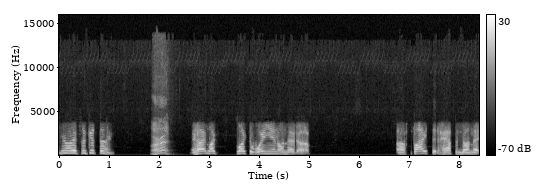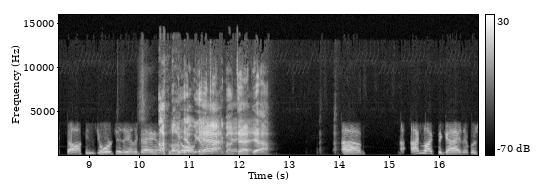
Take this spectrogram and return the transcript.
You know, it's a good thing. All right. And I'd like like to weigh in on that uh, uh, fight that happened on that dock in Georgia the other day. Oh yeah, all- we haven't Yeah, talked about yeah, that. yeah, Yeah. Uh, I'd like the guy that was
